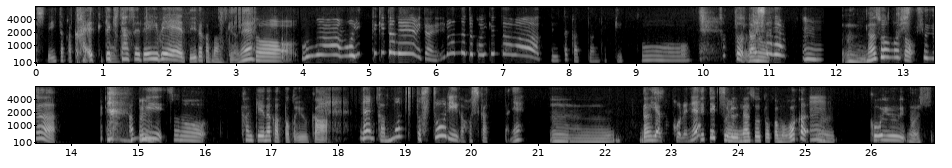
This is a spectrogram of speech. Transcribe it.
しで言いたかったん帰ってきたぜベイベーって言いたかったんですけどね。そう。うわーもう行ってきたねみたいな。いろんなとこ行けたわって言いたかったんだけどちょっとあのうん。うん、謎の質があんまりその関係なかったというか、なんかもうちょっとストーリーが欲しかったね。うん、だいやこれね。出てくる謎とかもわか、う。うん。んこういうのし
